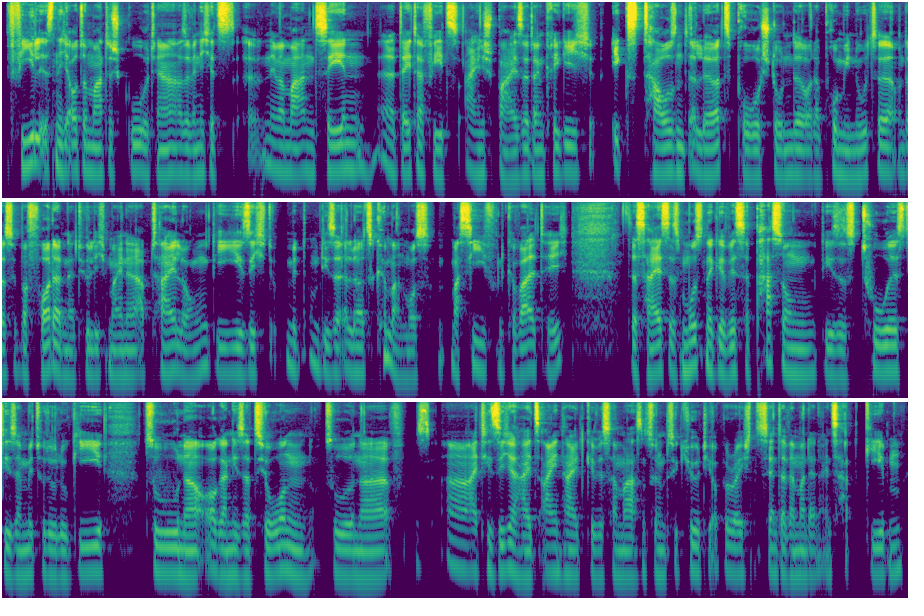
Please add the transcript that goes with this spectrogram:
viel ist nicht automatisch gut. Ja? Also wenn ich jetzt, äh, nehmen wir mal an, 10 äh, Datafeeds einspeise, dann kriege ich x tausend Alerts pro Stunde oder pro Minute und das überfordert natürlich meine Abteilung, die sich mit, um diese Alerts kümmern muss, massiv und gewaltig. Das heißt, es muss eine gewisse Passung dieses Tools, dieser Methodologie zu einer Organisation, zu einer äh, IT-Sicherheitseinheit gewissermaßen, zu einem Security Operations Center, wenn man denn eins hat, geben.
